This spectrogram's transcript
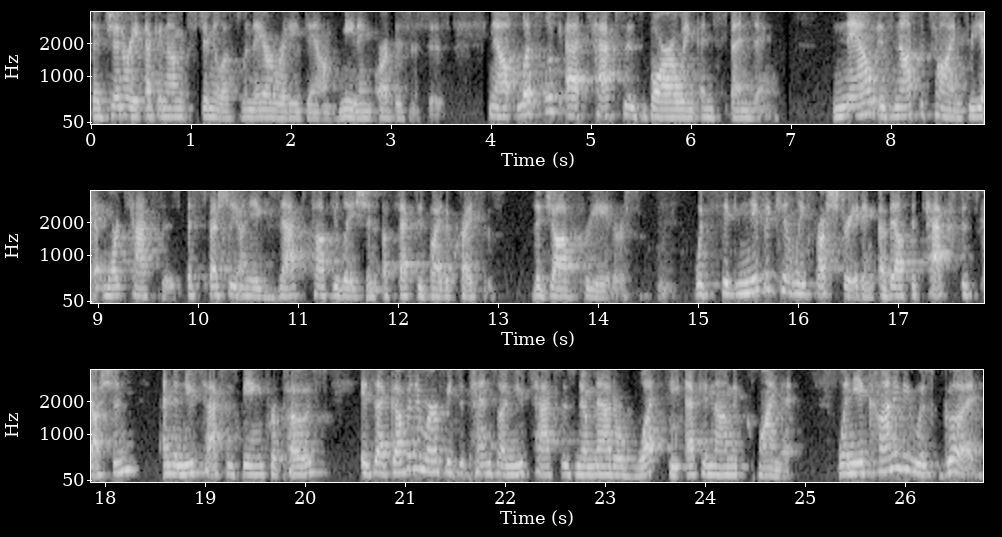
that generate economic stimulus when they are already down, meaning our businesses. Now, let's look at taxes, borrowing, and spending. Now is not the time for yet more taxes, especially on the exact population affected by the crisis, the job creators. What's significantly frustrating about the tax discussion and the new taxes being proposed is that Governor Murphy depends on new taxes no matter what the economic climate. When the economy was good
